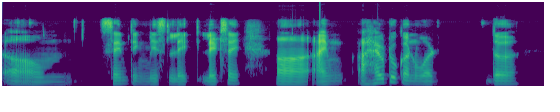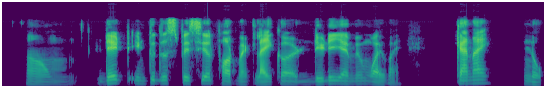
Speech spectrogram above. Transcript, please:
um, same thing means like let's say uh, i'm i have to convert the um, date into the special format like a ddmmyy can i? No.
